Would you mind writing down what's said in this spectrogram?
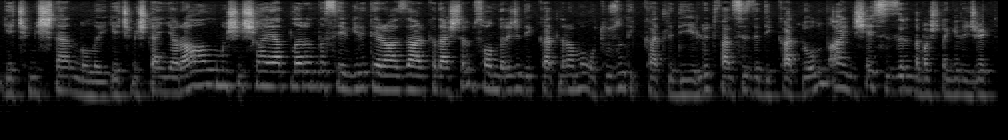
Geçmişten dolayı geçmişten yara almış iş hayatlarında sevgili terazi arkadaşlarım son derece dikkatli ama 30'u dikkatli değil. Lütfen siz de dikkatli olun. Aynı şey sizlerin de başına gelecek.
